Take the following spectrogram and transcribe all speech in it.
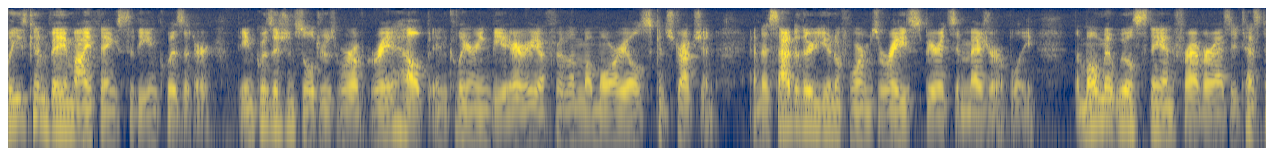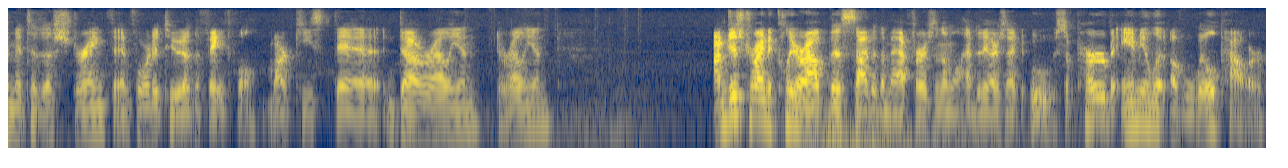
Please convey my thanks to the Inquisitor. The Inquisition soldiers were of great help in clearing the area for the memorial's construction, and the sight of their uniforms raised spirits immeasurably. The moment will stand forever as a testament to the strength and fortitude of the faithful. Marquis de Durelian? Durelian? I'm just trying to clear out this side of the map first, and then we'll head to the other side. Ooh, superb amulet of willpower.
